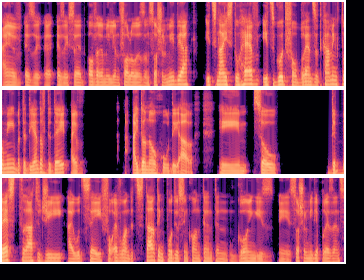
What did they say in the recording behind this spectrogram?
I have, as as I said, over a million followers on social media. It's nice to have. It's good for brands that coming to me. But at the end of the day, I've I don't know who they are. So the best strategy i would say for everyone that's starting producing content and growing his social media presence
